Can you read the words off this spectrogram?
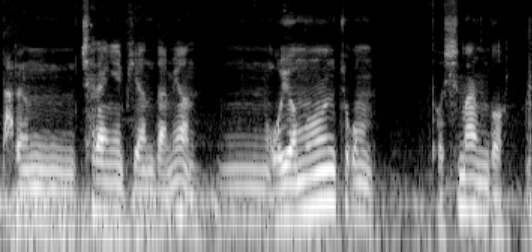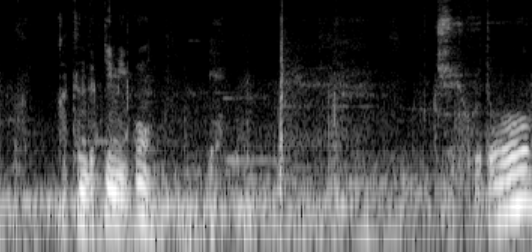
다른 차량에 비한다면 음, 오염은 조금 더 심한 것 같은 느낌이고 예. 주 구도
